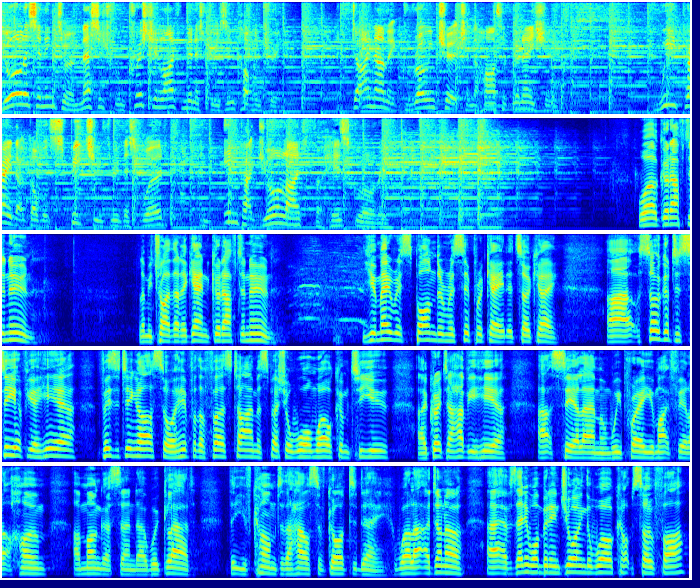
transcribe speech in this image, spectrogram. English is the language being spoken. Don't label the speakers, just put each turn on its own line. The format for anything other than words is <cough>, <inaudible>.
You're listening to a message from Christian Life Ministries in Coventry, a dynamic, growing church in the heart of the nation. We pray that God will speak to you through this word and impact your life for His glory.
Well, good afternoon. Let me try that again. Good afternoon. You may respond and reciprocate, it's okay. Uh, so good to see you if you're here visiting us or here for the first time. A special warm welcome to you. Uh, great to have you here at CLM, and we pray you might feel at home among us. And uh, we're glad that you've come to the house of God today. Well, I, I don't know, uh, has anyone been enjoying the World Cup so far?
